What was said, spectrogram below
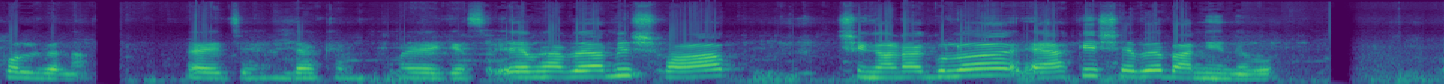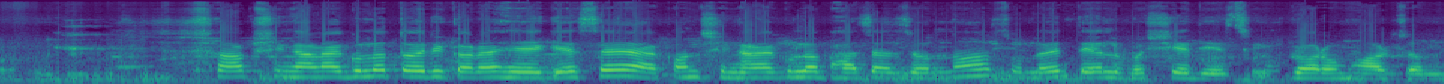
খুলবে না। এই যে দেখেন, হয়ে গেছে। এভাবে আমি সব সিঙ্গাড়াগুলো একই সেবে বানিয়ে নেব। সব সিঙ্গাড়াগুলো তৈরি করা হয়ে গেছে। এখন সিঙ্গাড়াগুলো ভাজার জন্য চুলোয় তেল বসিয়ে দিয়েছি গরম হওয়ার জন্য।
